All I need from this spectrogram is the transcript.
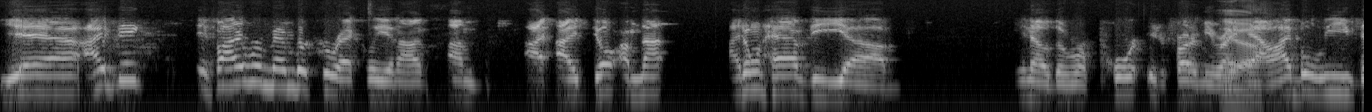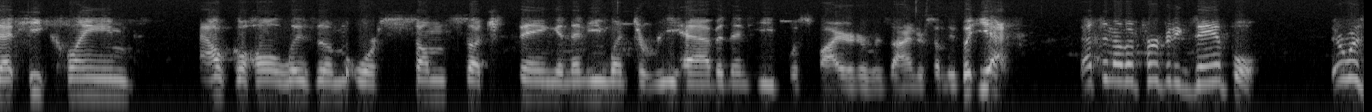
Yeah, I think if I remember correctly, and I'm, I'm, I, I don't, I'm not, I don't have the, um, you know, the report in front of me right Yeah. now. I believe that he claimed alcoholism or some such thing, and then he went to rehab, and then he was fired or resigned or something. But yes, that's another perfect example. There was,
